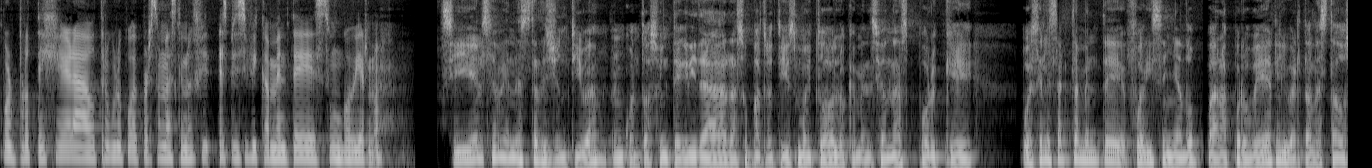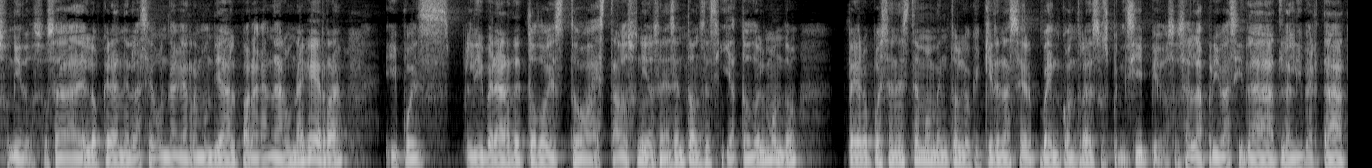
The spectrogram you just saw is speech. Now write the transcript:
por proteger a otro grupo de personas que no específicamente es un gobierno. Sí, él se ve en esta disyuntiva en cuanto a su integridad, a su patriotismo y todo lo que mencionas, porque pues él exactamente fue diseñado para proveer libertad a Estados Unidos. O sea, él lo crean en la Segunda Guerra Mundial para ganar una guerra y pues liberar de todo esto a Estados Unidos en ese entonces y a todo el mundo. Pero pues en este momento lo que quieren hacer va en contra de sus principios, o sea, la privacidad, la libertad,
